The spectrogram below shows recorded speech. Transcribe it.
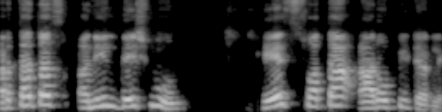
अर्थातच अनिल देशमुख हे स्वतः आरोपी ठरले.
